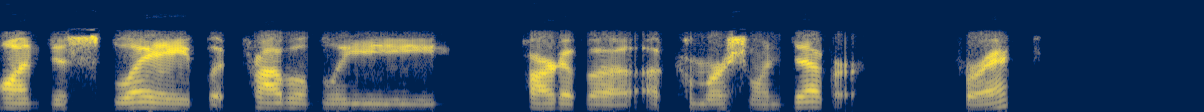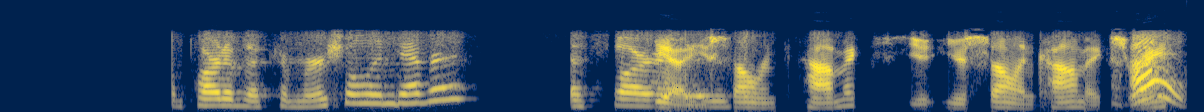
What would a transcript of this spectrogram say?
on display but probably part of a, a commercial endeavor, correct? A part of a commercial endeavor, as far yeah, as you're selling comics. You're selling comics, right?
